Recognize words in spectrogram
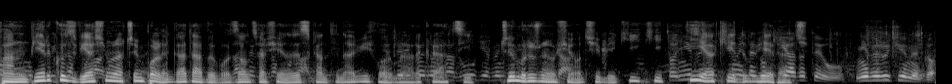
Pan Bierkus wyjaśnił, na czym polega ta wywodząca się ze Skandynawii forma rekreacji, czym różnią się od siebie kijki i jak je dobierać. Nie wyrzucimy go.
